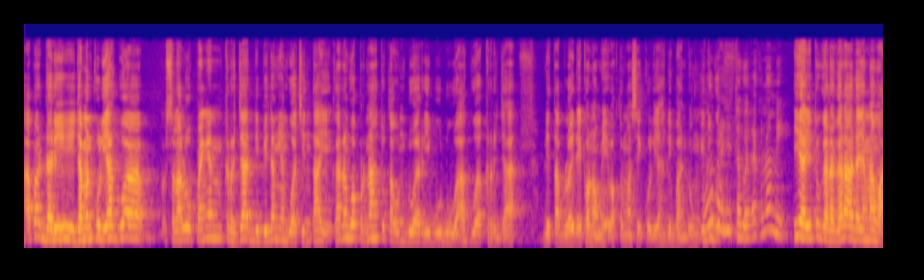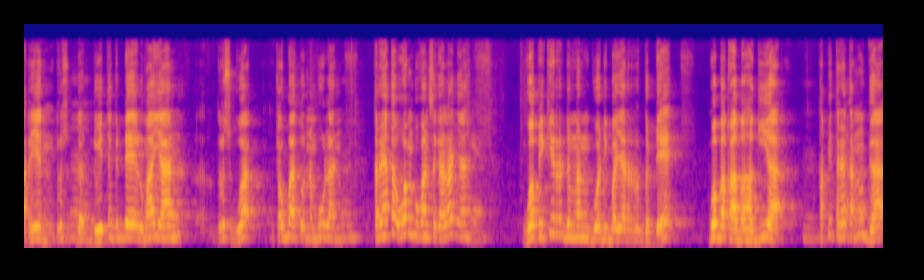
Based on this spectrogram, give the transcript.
apa dari zaman kuliah gua selalu pengen kerja di bidang yang gua cintai karena gua pernah tuh tahun 2002 gua kerja di tabloid ekonomi waktu masih kuliah di Bandung Itu itu pernah cerita buat ekonomi. iya itu gara-gara ada yang nawarin terus da- duitnya gede lumayan. Terus gua coba tuh enam bulan. Ternyata uang bukan segalanya. Iya. gua pikir dengan gua dibayar gede gua bakal bahagia. Hmm, tapi ternyata enggak.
